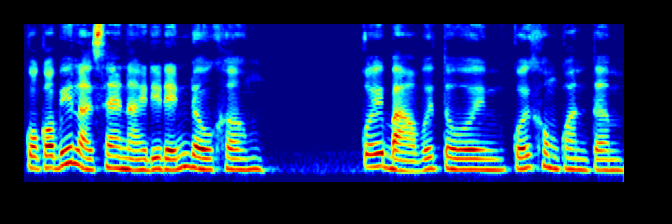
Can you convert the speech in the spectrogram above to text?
Cô có biết là xe này đi đến đâu không? Cô ấy bảo với tôi Cô ấy không quan tâm.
